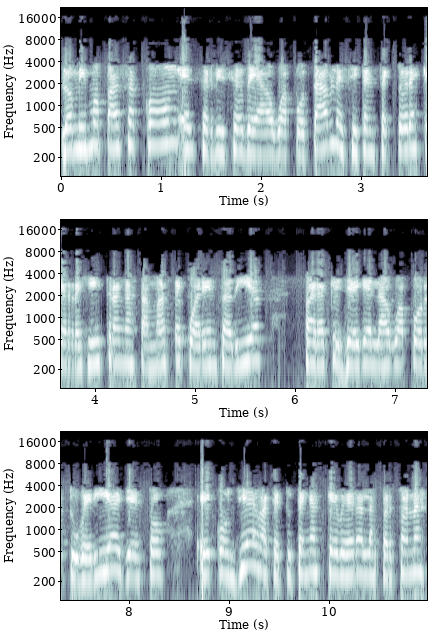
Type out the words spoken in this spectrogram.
Lo mismo pasa con el servicio de agua potable. Existen sectores que registran hasta más de 40 días para que llegue el agua por tubería y eso eh, conlleva que tú tengas que ver a las personas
